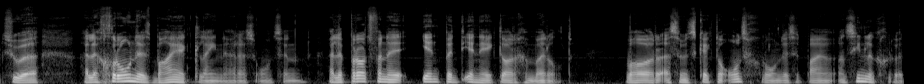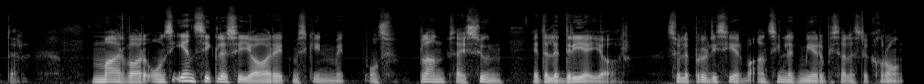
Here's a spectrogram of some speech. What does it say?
So hulle gronde is baie kleiner as ons in. Hulle praat van 'n 1.1 hektaar gemiddeld. Waar as ons kyk na ons gronde is dit baie aansienlik groter. Maar waar ons een siklus se jaar het, miskien met ons plantseisoen, het hulle 3 jaar. So hulle produseer aansienlik meer op dieselfde stuk grond.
